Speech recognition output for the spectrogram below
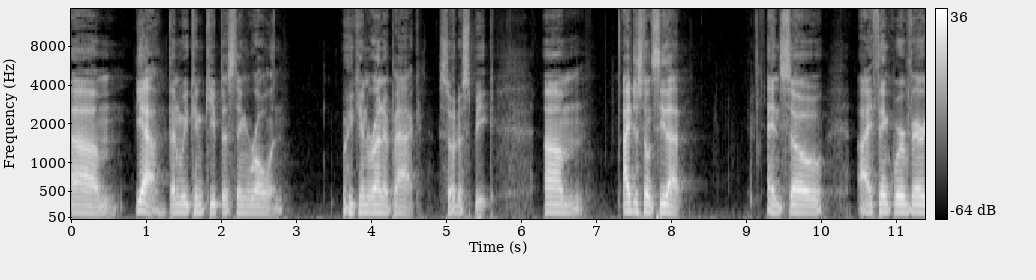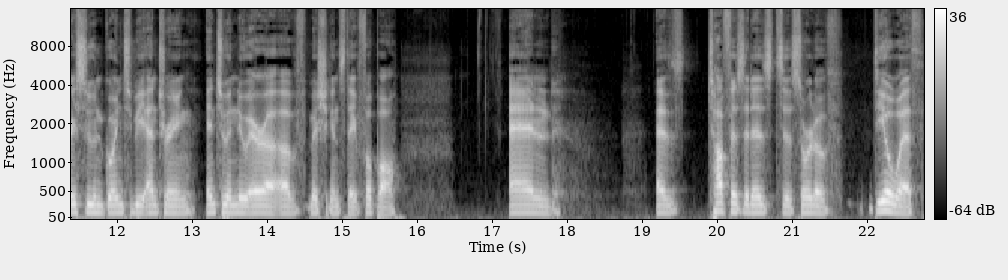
um, yeah, then we can keep this thing rolling. We can run it back, so to speak. Um, I just don't see that. And so I think we're very soon going to be entering into a new era of Michigan State football. And as tough as it is to sort of deal with,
